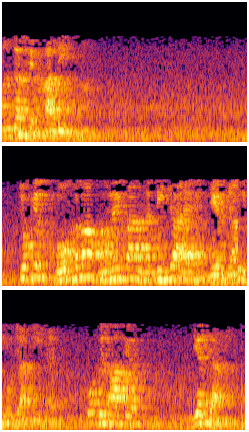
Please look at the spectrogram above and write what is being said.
اندر سے خالی ہونا۔ چونکہ کھوکھلا ہونے کا نتیجہ ہے گر جاتی ہو جاتی ہے۔ وہ بالآخر گر جاتی ہے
